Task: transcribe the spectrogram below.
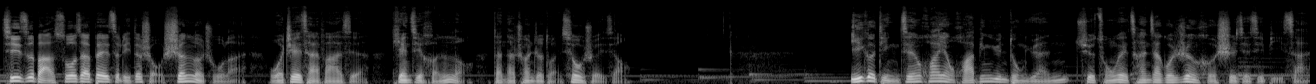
妻子把缩在被子里的手伸了出来，我这才发现天气很冷，但她穿着短袖睡觉。一个顶尖花样滑冰运动员，却从未参加过任何世界级比赛。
